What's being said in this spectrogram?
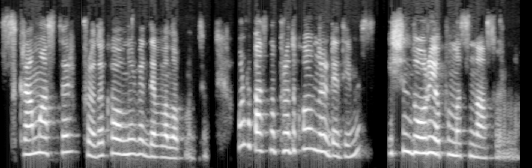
Scrum Master, Product Owner ve Development Team. Orada aslında Product Owner dediğimiz işin doğru yapılmasından sorumlu.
